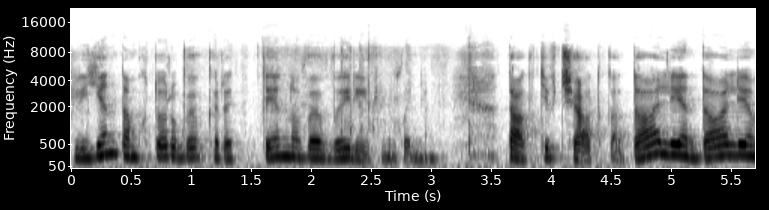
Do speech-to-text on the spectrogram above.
клієнтам, хто робив кератинове вирівнювання. Так, дівчатка, далі, далі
